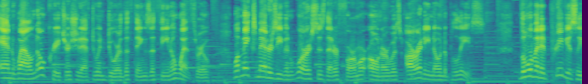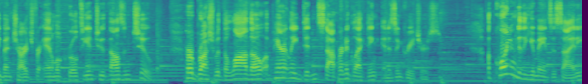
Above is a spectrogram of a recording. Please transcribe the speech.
And while no creature should have to endure the things Athena went through what makes matters even worse is that her former owner was already known to police. The woman had previously been charged for animal cruelty in 2002 her brush with the law though apparently didn't stop her neglecting innocent creatures According to the Humane Society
